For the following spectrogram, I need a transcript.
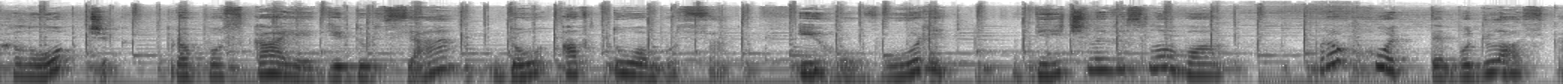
Хлопчик пропускає дідуся до автобуса і говорить вічливі слова. Проходьте, будь ласка.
